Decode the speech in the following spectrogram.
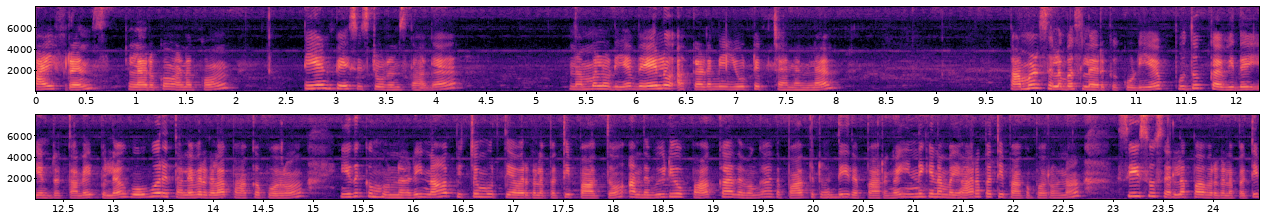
ஹாய் ஃப்ரெண்ட்ஸ் எல்லாருக்கும் வணக்கம். டிஎன்பிஎஸ்சி ஸ்டூடெண்ட்ஸ்க்காக நம்மளுடைய வேலு அகாடமி யூடியூப் சேனலில் தமிழ் சிலபஸில் இருக்கக்கூடிய புது கவிதை என்ற தலைப்பில் ஒவ்வொரு தலைவர்களாக பார்க்க போகிறோம் இதுக்கு முன்னாடி நான் பிச்சமூர்த்தி அவர்களை பற்றி பார்த்தோம். அந்த வீடியோ பார்க்காதவங்க அதை பார்த்துட்டு வந்து இதை பாருங்கள் இன்றைக்கி நம்ம யாரை பற்றி பார்க்க போகிறோன்னா சீசு செல்லப்பா அவர்களை பற்றி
